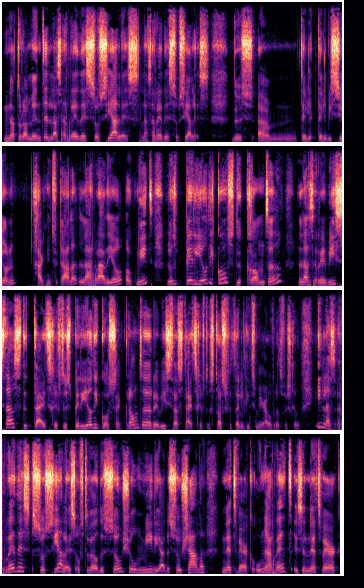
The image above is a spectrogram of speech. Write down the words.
naturalmente las redes sociales, las redes sociales. Dus um, tele televisión, ga ik niet vertalen. La radio ook niet. Los periódicos, de kranten. Las revistas, de tijdschriften. Dus periódicos zijn kranten, revistas, tijdschriften. Straks vertel ik iets meer over dat verschil. Y las redes sociales, oftewel de social media, de sociale netwerken. Una red is een netwerk.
